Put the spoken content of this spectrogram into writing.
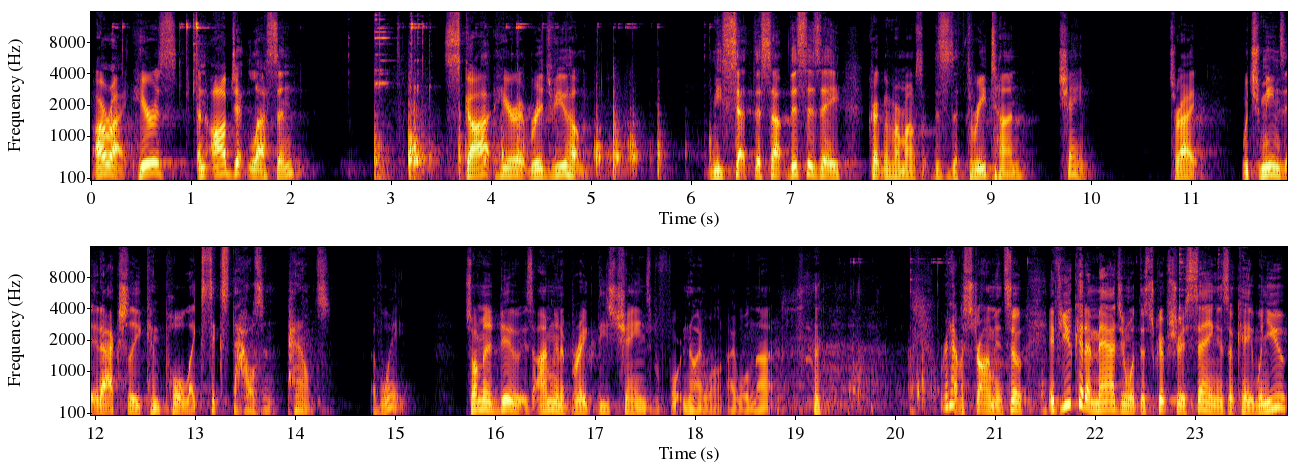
All right, here's an object lesson. Scott here at Ridgeview, help me set this up. This is a, correct me if I'm wrong, this is a three ton chain. That's right, which means it actually can pull like 6,000 pounds of weight. So, what I'm going to do is I'm going to break these chains before, no, I won't. I will not. We're going to have a strong man. So if you could imagine what the scripture is saying is okay, when you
